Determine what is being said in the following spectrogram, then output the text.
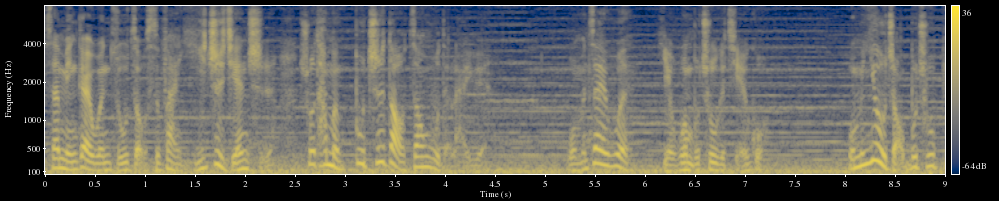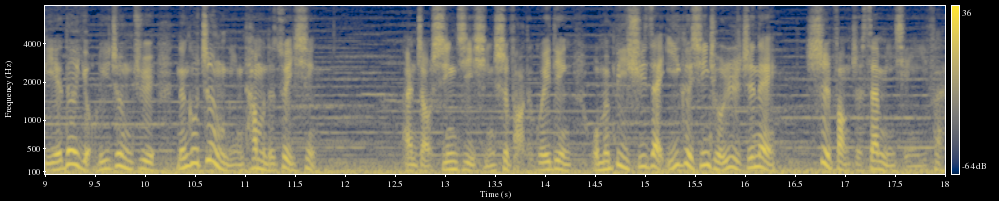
三名盖文族走私犯一致坚持说他们不知道赃物的来源，我们再问也问不出个结果。我们又找不出别的有力证据能够证明他们的罪行。按照星际刑事法的规定，我们必须在一个星球日之内释放这三名嫌疑犯。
